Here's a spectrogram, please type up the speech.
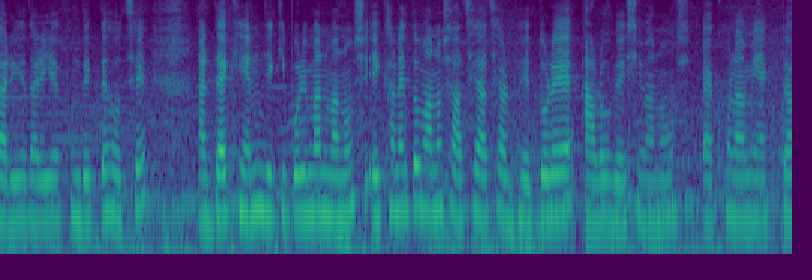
দাঁড়িয়ে দাঁড়িয়ে এখন দেখতে হচ্ছে। আর দেখেন যে কি পরিমাণ মানুষ। এখানে তো মানুষ আছে আছে, আর ভেতরে আরও বেশি মানুষ। এখন আমি একটা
